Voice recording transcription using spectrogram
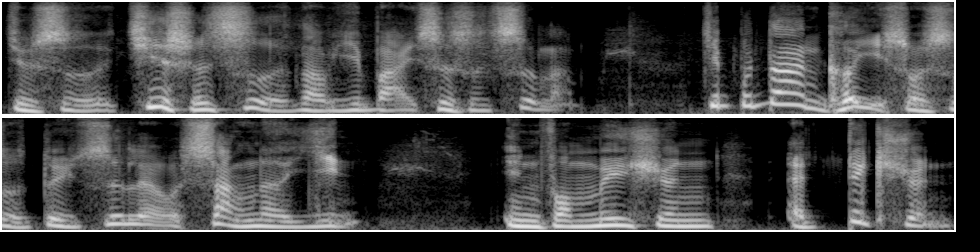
就是七十次到一百四十次了。这不但可以说是对资料上了瘾 （information addiction），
